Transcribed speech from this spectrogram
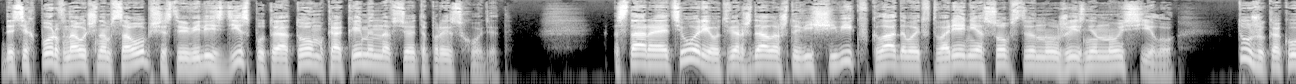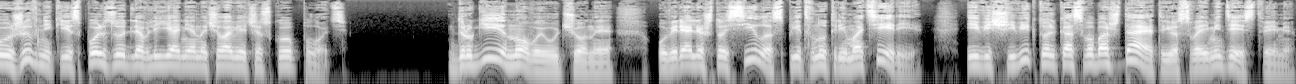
До сих пор в научном сообществе велись диспуты о том, как именно все это происходит. Старая теория утверждала, что вещевик вкладывает в творение собственную жизненную силу, ту же, какую живники используют для влияния на человеческую плоть. Другие новые ученые уверяли, что сила спит внутри материи, и вещевик только освобождает ее своими действиями.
